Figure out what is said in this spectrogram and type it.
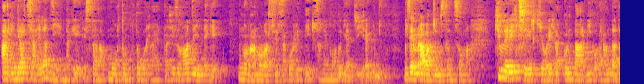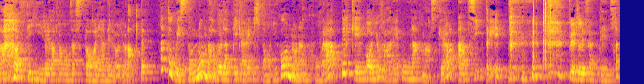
a ringraziare l'azienda che è stata molto molto corretta. Ci sono aziende che non hanno la stessa correttezza nel modo di agire, quindi mi sembrava giusto insomma chiudere il cerchio e raccontarvi come era andata a finire la famosa storia dell'olio latte. Fatto questo non vado ad applicare il tonico, non ancora, perché voglio fare una maschera, anzi tre, per l'esattezza,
